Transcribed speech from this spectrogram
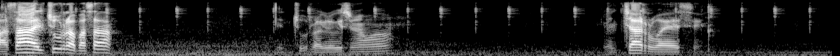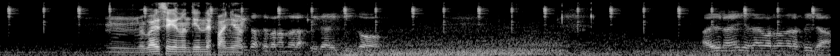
Pasá el churra, pasá. El churra creo que se llama. El charrua ese. Mm, me parece que no entiende español. ¿Quién está separando las filas ahí, chicos? Hay uno ahí que está guardando la fila.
